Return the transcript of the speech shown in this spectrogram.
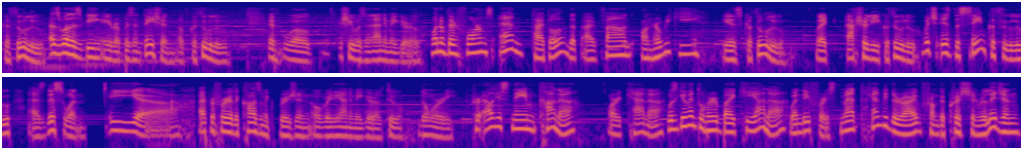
Cthulhu, as well as being a representation of Cthulhu. If, well, she was an anime girl. One of their forms and title that I've found on her wiki is Cthulhu. Like, actually Cthulhu, which is the same Cthulhu as this one. Yeah, I prefer the cosmic version over the anime girl too, don't worry. Her alias name Kana or Kana was given to her by Kiana when they first met can be derived from the Christian religion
